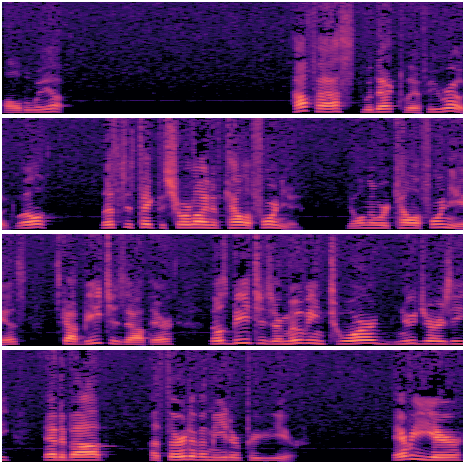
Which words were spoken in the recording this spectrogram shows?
all the way up. How fast would that cliff erode? Well, let's just take the shoreline of California. You all know where California is. It's got beaches out there. Those beaches are moving toward New Jersey at about a third of a meter per year. Every year,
